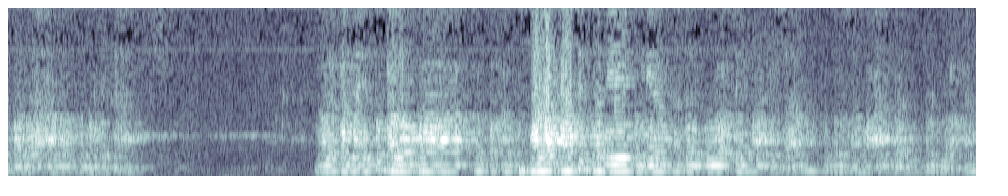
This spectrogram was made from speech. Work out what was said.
kepada alam kemerdekaan. Oleh karena itu kalau Pak sahabat Kasih tadi melihat ada dua tema besar kebersamaan dan perjuangan,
